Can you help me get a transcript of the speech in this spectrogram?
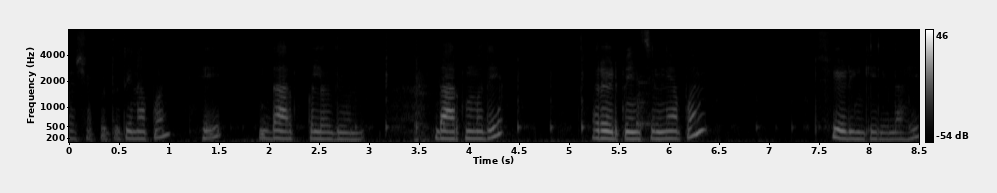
अशा पद्धतीने आपण हे डार्क कलर देऊन डार्कमध्ये रेड पेन्सिलने आपण शेडिंग केलेलं आहे.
